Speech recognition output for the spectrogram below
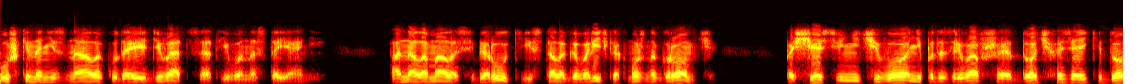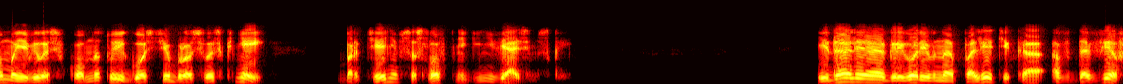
Пушкина не знала, куда ей деваться от его настояний. Она ломала себе руки и стала говорить как можно громче. По счастью, ничего не подозревавшая дочь хозяйки дома явилась в комнату, и гостья бросилась к ней. Бартенев со слов княгини Вяземской. И далее Григорьевна Полетика, овдовев,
